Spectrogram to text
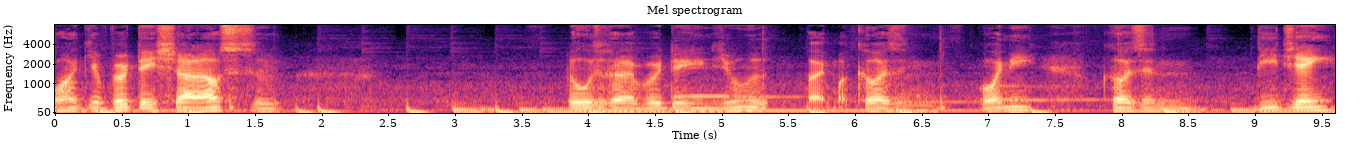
want to give birthday shout outs to those who had birthday in June, like my cousin Courtney, cousin DJ.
